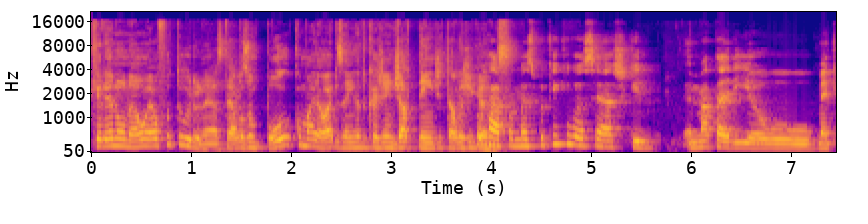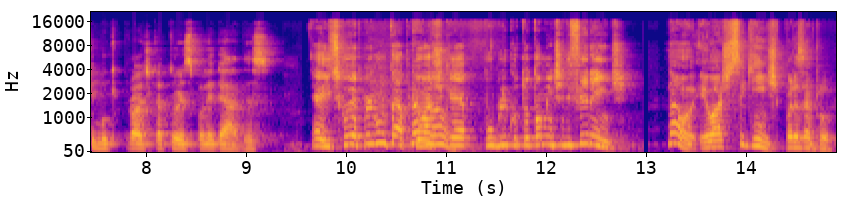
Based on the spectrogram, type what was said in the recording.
querendo ou não, é o futuro, né? As telas um pouco maiores ainda do que a gente já tem de telas gigantes. Rafa, mas por que, que você acha que mataria o MacBook Pro de 14 polegadas? É isso que eu ia perguntar, porque não, eu não. acho que é público totalmente diferente. Não, eu acho o seguinte, por exemplo,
